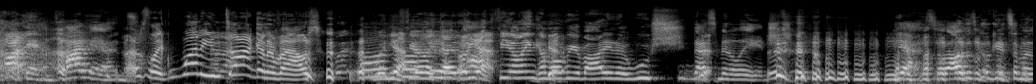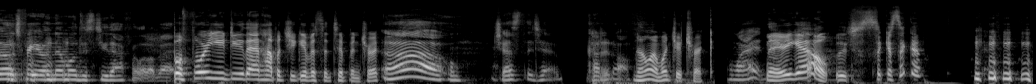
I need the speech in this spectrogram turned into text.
Hot hands, hot hands. I was like, what are you uh, talking about? Uh, oh, when you yeah. feel like that Oh, hot yeah. feeling come over your body and a whoosh, that's middle age. yeah, so I'll just go get some of those for you, and then we'll just do that for a little bit. Before you do that, how about you give us a tip and trick? Oh, just the tip. Cut it off. No, I want your trick. What? There you go. Sicka sicka.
